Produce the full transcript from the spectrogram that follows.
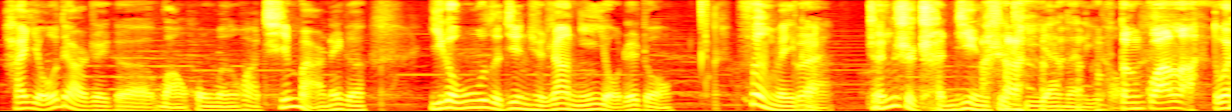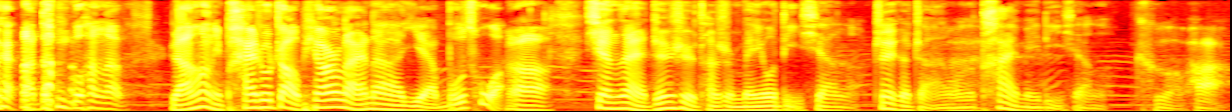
还有点这个网红文化，起码那个一个屋子进去，让你有这种氛围感，真是沉浸式体验在里头。灯关了对，把灯关了，然后你拍出照片来呢也不错。啊，现在真是它是没有底线了，这个展我太没底线了。可怕。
